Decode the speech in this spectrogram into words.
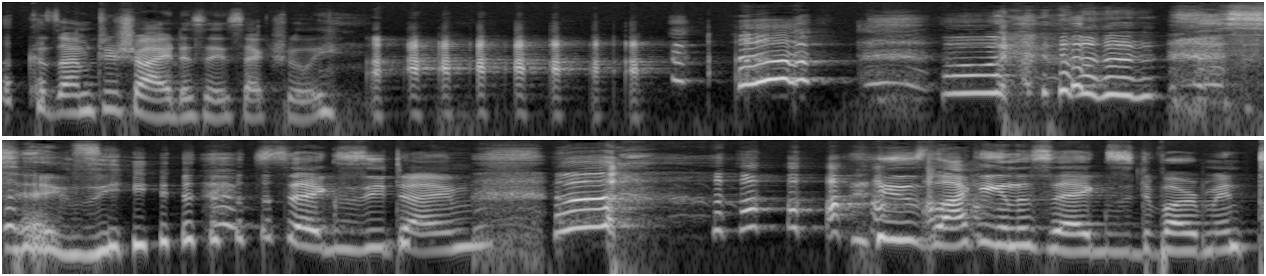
Because I'm too shy to say sexually. oh my God. Sexy. Sexy time. He's lacking in the sex department.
